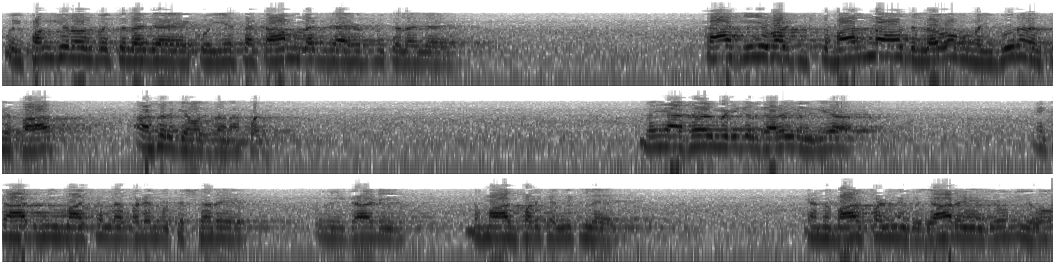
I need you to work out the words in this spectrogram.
کوئی فنکشن ہاؤس پہ چلا جائے، کوئی ایسا کام لگ جائے اس پہ چلا جائے۔ تاکہ یہ وقت استعمال نہ ہو کہ لوگوں کو مجبور ہے اس کے پاس اثر کے وقت آنا پڑے۔ میں یہاں خبر میڈیکل کالج میں گیا۔ ایک آدمی ماشاء اللہ بڑے متشرے پوری گاڑی نماز پڑھ کے نکلے، یا نماز پڑھنے کو جا رہے ہیں، جو بھی ہو۔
